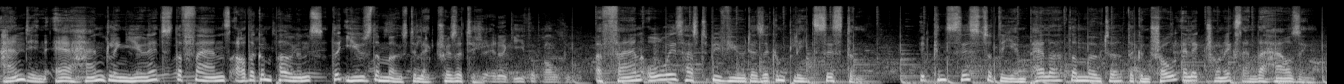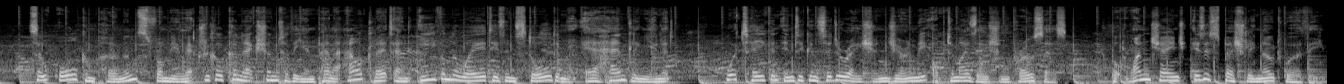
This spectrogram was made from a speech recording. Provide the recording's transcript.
And in air handling units, the fans are the components that use the most electricity. A fan always has to be viewed as a complete system. It consists of the impeller, the motor, the control electronics and the housing. So all components, from the electrical connection to the impeller outlet and even the way it is installed in the air handling unit, were taken into consideration during the optimization process. But one change is especially noteworthy.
